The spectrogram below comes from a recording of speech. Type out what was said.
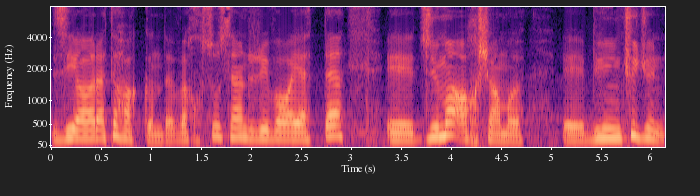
ziyarəti haqqında və xüsusən rivayətdə e, cümə axşamı e, bugünkü gün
